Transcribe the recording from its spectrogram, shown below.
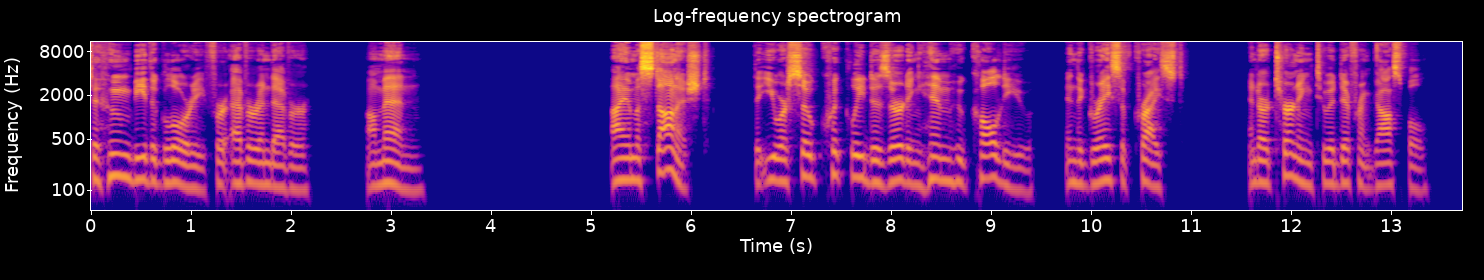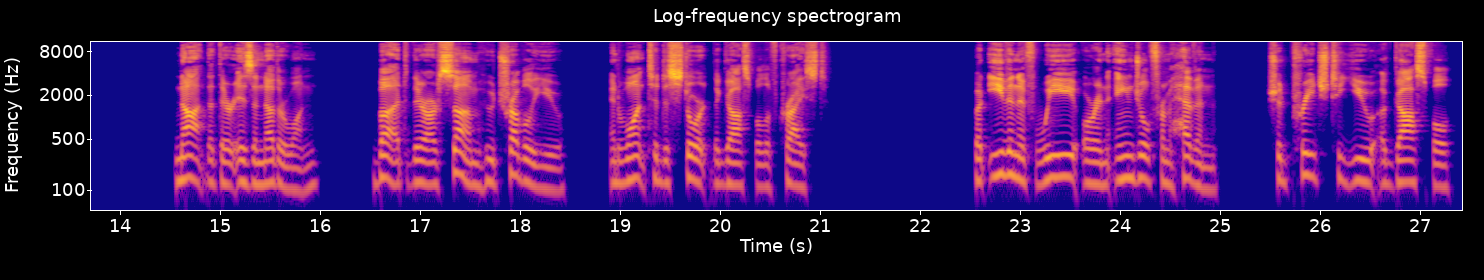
to whom be the glory for ever and ever. Amen. I am astonished that you are so quickly deserting him who called you in the grace of Christ and are turning to a different gospel. Not that there is another one, but there are some who trouble you and want to distort the gospel of Christ. But even if we or an angel from heaven should preach to you a gospel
